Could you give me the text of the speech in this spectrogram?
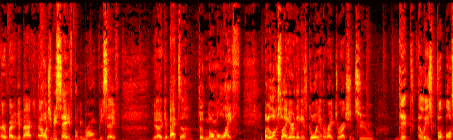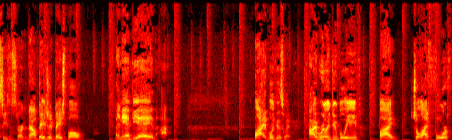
everybody to get back. And I want you to be safe. Don't get me wrong, be safe. Yeah, get back to, to normal life. But it looks like everything is going in the right direction to get at least football season started. Now, Major League Baseball and the NBA, and I, by look at this way, I really do believe by July 4th,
